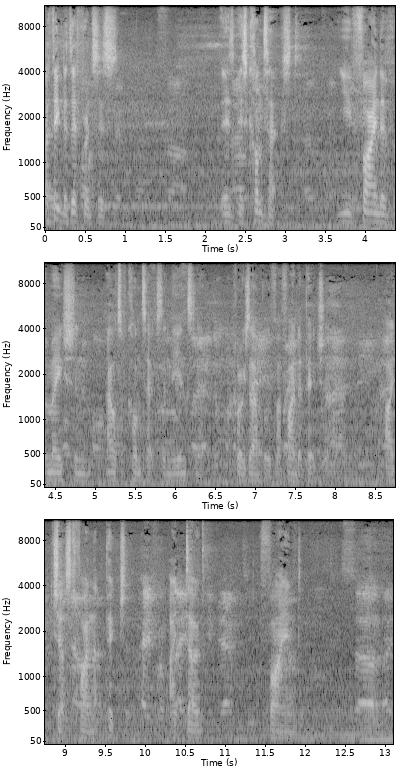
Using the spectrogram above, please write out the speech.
I think the difference is, is is context. You find information out of context in the internet. For example, if I find a picture, I just find that picture. I don't find uh,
